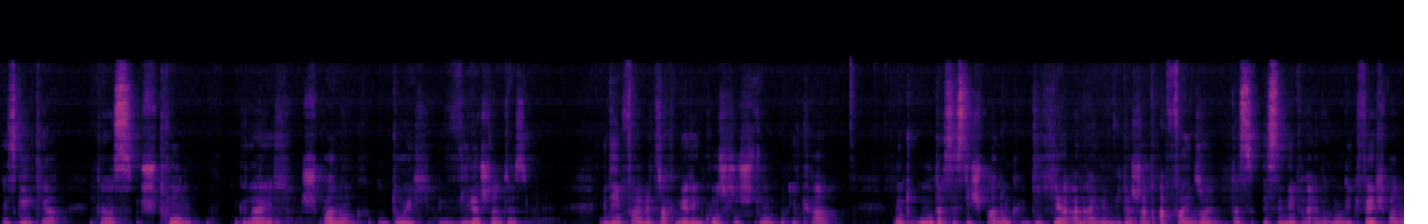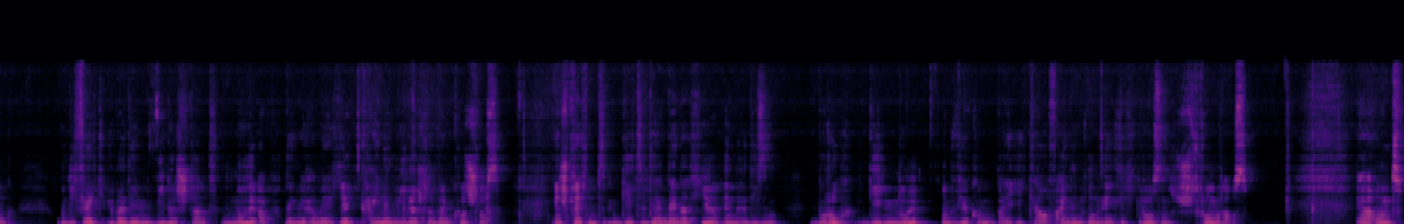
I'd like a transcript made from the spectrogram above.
Es gilt ja, dass Strom gleich Spannung durch Widerstand ist. In dem Fall betrachten wir den Kurzschlussstrom IK. Und U, das ist die Spannung, die hier an einem Widerstand abfallen soll. Das ist in dem Fall einfach nur die Quellspannung. Und die fällt über den Widerstand 0 ab, denn wir haben ja hier keinen Widerstand beim Kurzschluss. Entsprechend geht der Nenner hier in diesem Bruch gegen 0 und wir kommen bei IK auf einen unendlich großen Strom raus. Ja, und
